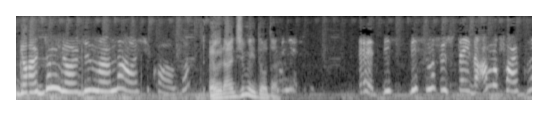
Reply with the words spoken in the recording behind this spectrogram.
gördüm gördüğüm anda aşık oldum. Öğrenci miydi o da? Hani, evet bir, bir sınıf üstteydi ama farklı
